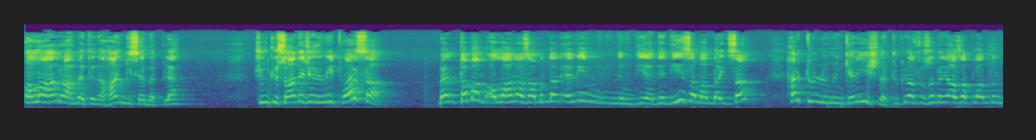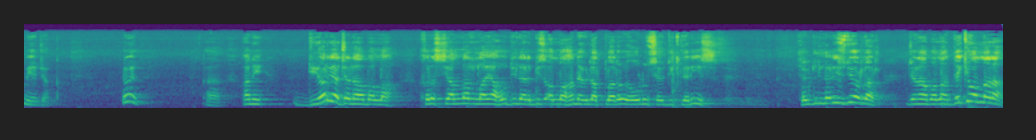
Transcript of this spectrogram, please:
Allah'ın rahmetine hangi sebeple? Çünkü sadece ümit varsa ben tamam Allah'ın azabından eminim diye dediği zaman da insan her türlü münkeri işler. Çünkü nasıl olsa beni azaplandırmayacak. Değil mi? Ha, hani diyor ya Cenab-ı Allah Hristiyanlarla Yahudiler biz Allah'ın evlatları ve onun sevdikleriyiz. Sevgilileriyiz diyorlar. Cenab-ı Allah de ki onlara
